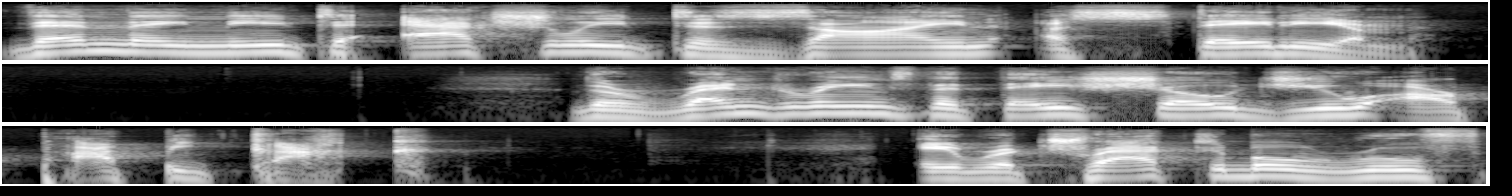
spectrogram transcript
Then they need to actually design a stadium. The renderings that they showed you are poppycock. A retractable roof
